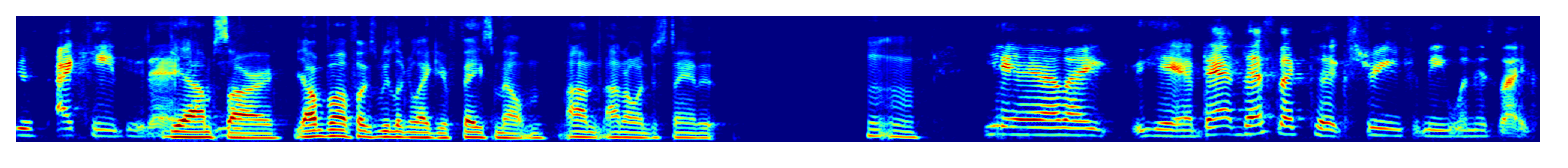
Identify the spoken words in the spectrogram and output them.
I I can't do that. Yeah, I'm sorry. Y'all motherfuckers be looking like your face melting. I'm, I don't understand it. Mm-mm. Yeah, like yeah, that that's like the extreme for me when it's like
